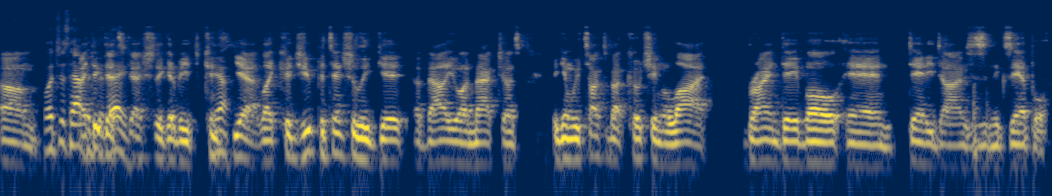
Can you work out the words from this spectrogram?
Um, what just happened? I think today? that's actually going to be, yeah. yeah. Like, could you potentially get a value on Mac Jones? Again, we talked about coaching a lot. Brian Daboll and Danny Dimes is an example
